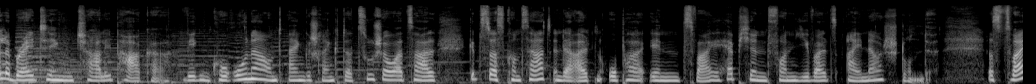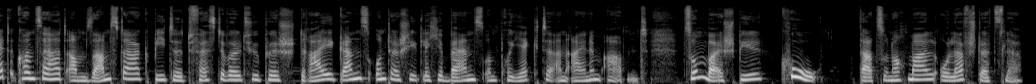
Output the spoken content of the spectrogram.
Celebrating Charlie Parker. Wegen Corona und eingeschränkter Zuschauerzahl gibt es das Konzert in der Alten Oper in zwei Häppchen von jeweils einer Stunde. Das zweite Konzert am Samstag bietet festivaltypisch drei ganz unterschiedliche Bands und Projekte an einem Abend. Zum Beispiel Q. Dazu nochmal Olaf Stötzler.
